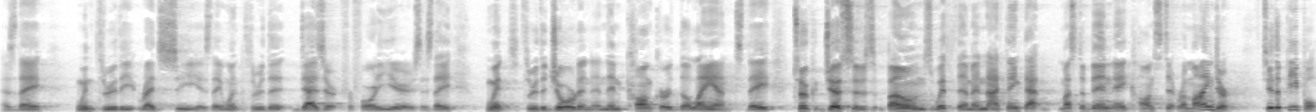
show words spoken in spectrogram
as they went through the Red Sea, as they went through the desert for 40 years, as they went through the Jordan and then conquered the land. They took Joseph's bones with them, and I think that must have been a constant reminder to the people,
